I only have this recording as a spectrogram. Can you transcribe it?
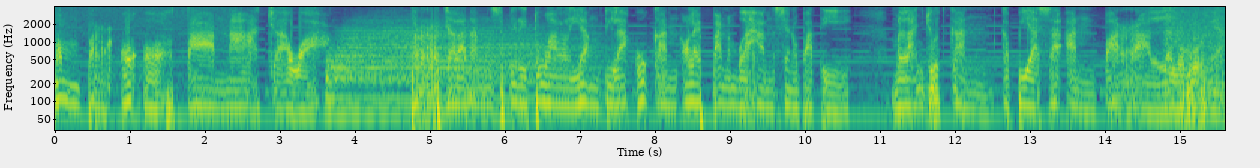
memperkokoh tanah Jawa. Perjalanan spiritual yang dilakukan oleh Panembahan Senopati melanjutkan kebiasaan para leluhurnya.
